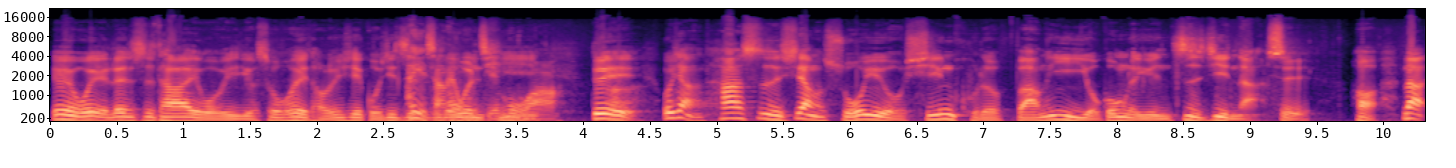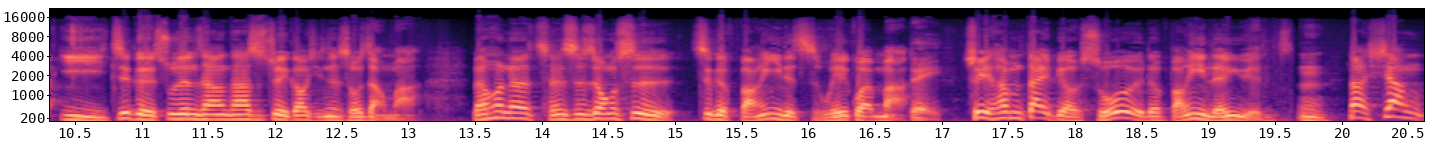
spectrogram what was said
因为我也认识他，我有时候会讨论一些国际政治的问题啊。对，我想他是向所有辛苦的防疫有功人员致敬呐。是，好，那以这个苏贞昌他是最高行政首长嘛，然后呢，陈时中是这个防疫的指挥官嘛，对，所以他们代表所有的防疫人员，嗯，那向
